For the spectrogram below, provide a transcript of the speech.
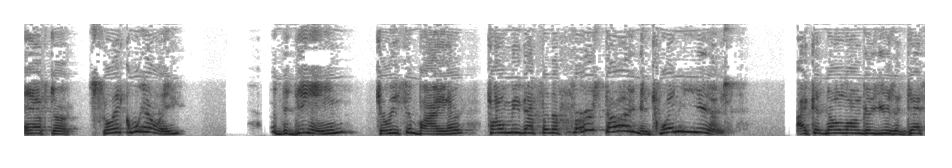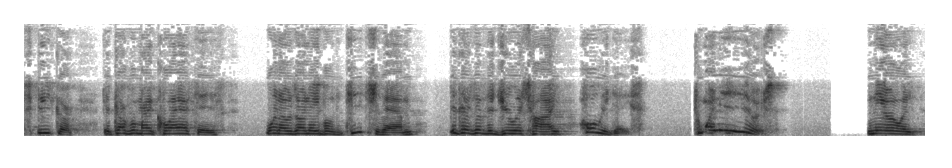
after Slick Willie, the dean, Teresa Beiner, told me that for the first time in 20 years, I could no longer use a guest speaker to cover my classes when I was unable to teach them because of the Jewish high holy days. 20 years nearly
